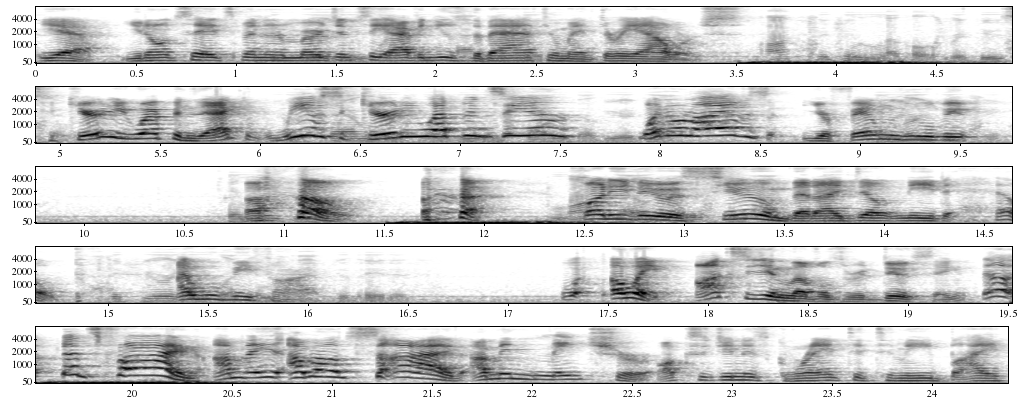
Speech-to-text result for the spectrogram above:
Yeah, you don't say it's been an emergency. I haven't used the bathroom in three hours. Security weapons active. We have security weapons here? Why don't I have Your family will be... Oh. Funny to assume that I don't need help. I will be fine. Oh wait, oxygen levels reducing. No, that's fine. I'm a, I'm outside. I'm in nature. Oxygen is granted to me by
